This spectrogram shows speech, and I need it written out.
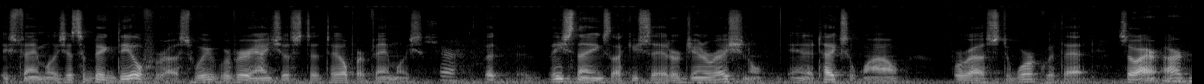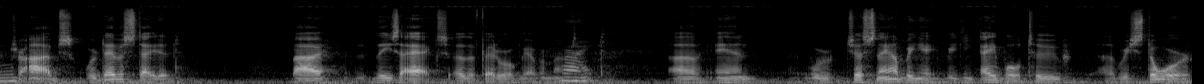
these families. It's a big deal for us. We, we're very anxious to, to help our families. Sure. But these things, like you said, are generational, and it takes a while for us to work with that. So our, our Mhm. tribes were devastated by these acts of the federal government. Right. Uh, and we're just now being, being able to uh, restore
